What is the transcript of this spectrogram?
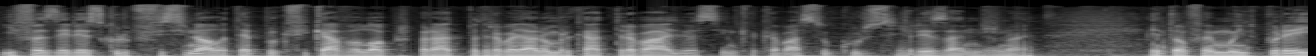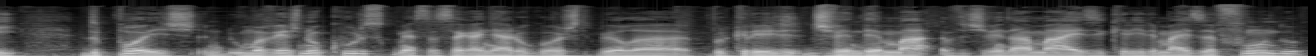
e fazer esse curso profissional, até porque ficava logo preparado para trabalhar no mercado de trabalho assim que acabasse o curso de três anos, não é? Então foi muito por aí. Depois, uma vez no curso, começas a ganhar o gosto pela, por querer desvender, desvendar mais e querer ir mais a fundo.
